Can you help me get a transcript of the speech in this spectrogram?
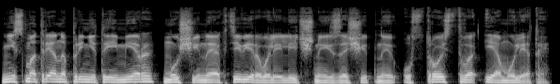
Несмотря на принятые меры, мужчины активировали личные защитные устройства и амулеты.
